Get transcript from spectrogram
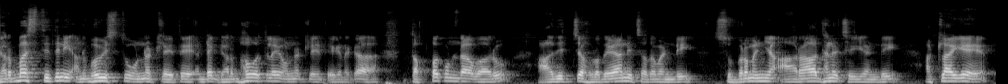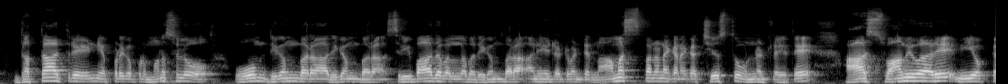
గర్భస్థితిని అనుభవిస్తూ ఉన్నట్లయితే అంటే గర్భవతులై ఉన్నట్లయితే కనుక తప్పకుండా వారు ఆదిత్య హృదయాన్ని చదవండి సుబ్రహ్మణ్య ఆరాధన చెయ్యండి అట్లాగే దత్తాత్రేయుణ్ణి ఎప్పటికప్పుడు మనసులో ఓం దిగంబర దిగంబర శ్రీపాదవల్లభ దిగంబర అనేటటువంటి నామస్మరణ కనుక చేస్తూ ఉన్నట్లయితే ఆ స్వామివారే మీ యొక్క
